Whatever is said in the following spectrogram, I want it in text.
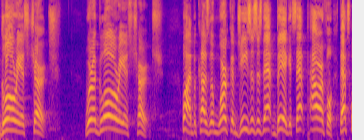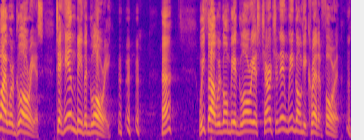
Glorious church. We're a glorious church. Why? Because the work of Jesus is that big, it's that powerful. That's why we're glorious. To Him be the glory. huh? We thought we were going to be a glorious church and then we're going to get credit for it.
